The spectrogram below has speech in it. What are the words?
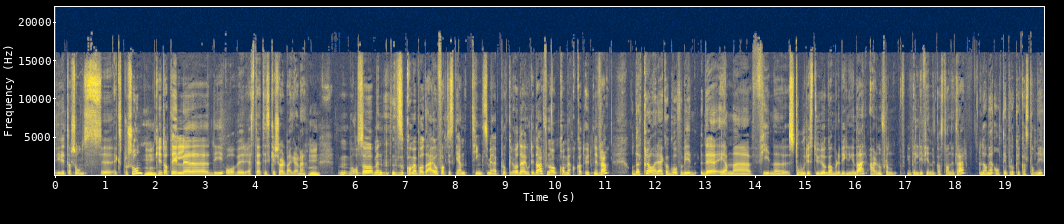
irritasjonseksplosjon Mm. knytta til eh, de overestetiske sjølbergerne. Mm. Mm, og så- men så kom jeg på at det er jo faktisk en ting som jeg plukker, og det har jeg gjort i dag, for nå kom jeg akkurat utenifra. Og da klarer jeg ikke å gå forbi det ene fine, store studioet, gamle bygningen der. Er det noen veldig fine kastanjetrær? Da må jeg alltid plukke kastanjer.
